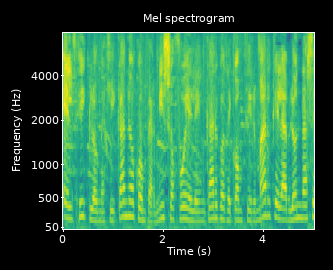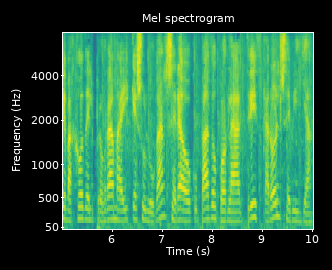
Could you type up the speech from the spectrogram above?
El ciclo mexicano con permiso fue el encargo de confirmar que la blonda se bajó del programa y que su lugar será ocupado por la actriz Carol Sevilla,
